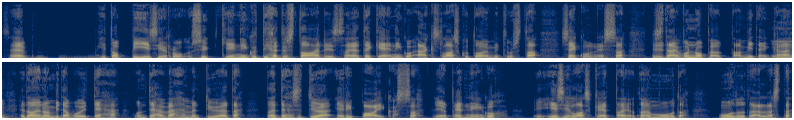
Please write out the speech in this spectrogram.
se hito piisiru sykkii niin kuin tietyssä tahdissa ja tekee niin kuin X laskutoimitusta sekunnissa, niin sitä ei voi nopeuttaa mitenkään. Mm. Että ainoa mitä voi tehdä on tehdä vähemmän työtä tai tehdä se työ eri paikassa. Että niin kuin esilaskea tai jotain muuta, muuta tällaista.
